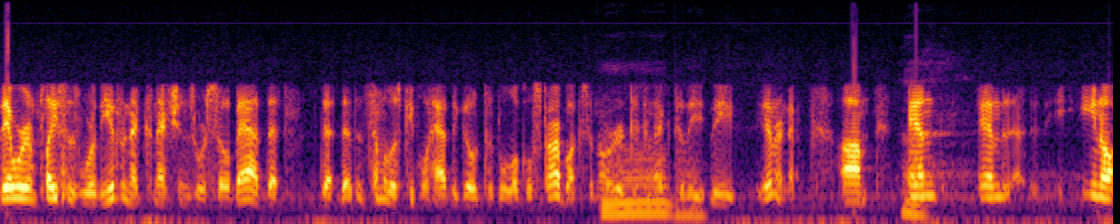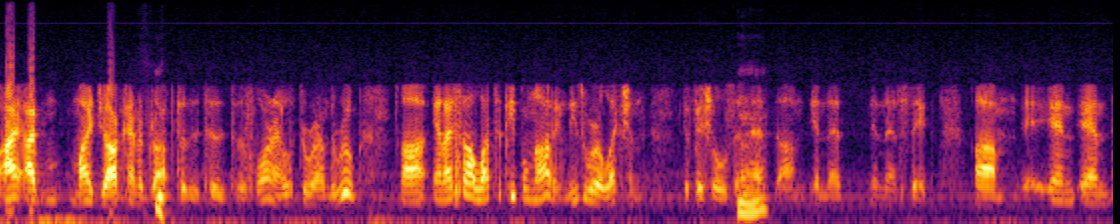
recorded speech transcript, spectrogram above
they were in places where the internet connections were so bad that that, that some of those people had to go to the local Starbucks in order oh, to connect boy. to the the internet. Um, oh. And and you know, I, I my jaw kind of dropped to the to, to the floor, and I looked around the room, uh, and I saw lots of people nodding. These were election officials in mm-hmm. that um, in that in that state. Um, and and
